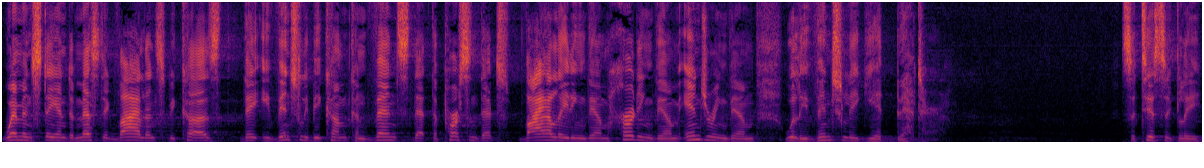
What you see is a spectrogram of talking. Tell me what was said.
Women stay in domestic violence because they eventually become convinced that the person that's violating them, hurting them, injuring them will eventually get better. Statistically,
